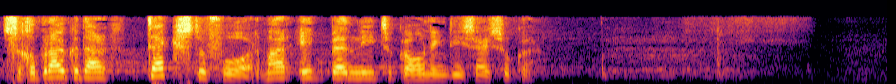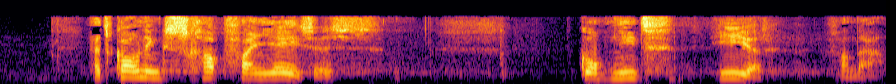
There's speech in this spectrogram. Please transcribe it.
Ze gebruiken daar teksten voor, maar ik ben niet de koning die zij zoeken. Het koningschap van Jezus komt niet hier vandaan.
